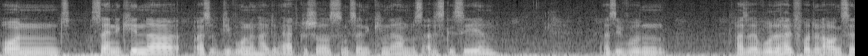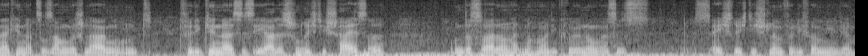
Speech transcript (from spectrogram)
Und seine Kinder, also die wohnen halt im Erdgeschoss und seine Kinder haben das alles gesehen. Also sie wurden Also er wurde halt vor den Augen seiner Kinder zusammengeschlagen und für die Kinder ist es eh alles schon richtig scheiße. Und das war dann halt nochmal die Krönung. Also es ist echt richtig schlimm für die Familie.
